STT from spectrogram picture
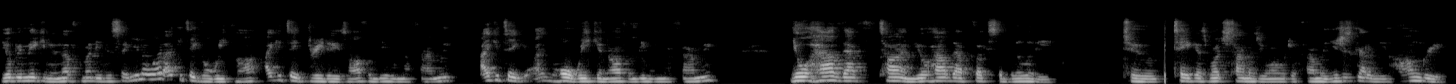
you'll be making enough money to say, you know what, I could take a week off. I could take three days off and be with my family. I could take a whole weekend off and be with my family. You'll have that time. You'll have that flexibility to take as much time as you want with your family. You just got to be hungry.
